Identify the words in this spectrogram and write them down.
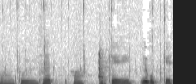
하나, 둘, 셋. 아, 오케이. 일곱 개.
